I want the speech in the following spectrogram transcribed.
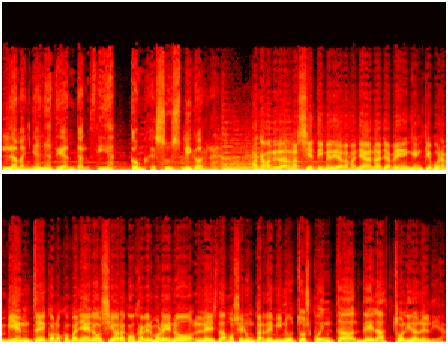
La mañana de Andalucía con Jesús Vigorra. Acaban de dar las siete y media de la mañana, ya ven en qué buen ambiente con los compañeros y ahora con Javier Moreno les damos en un par de minutos cuenta de la actualidad del día.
